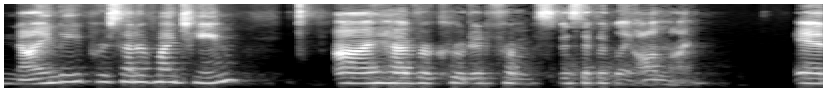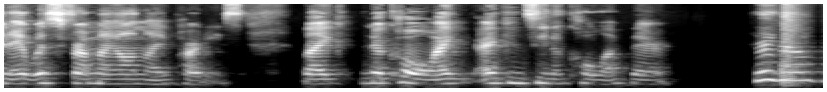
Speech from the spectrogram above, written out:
90% of my team I have recruited from specifically online. And it was from my online parties. Like Nicole, I, I can see Nicole up there. Hey, girl.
